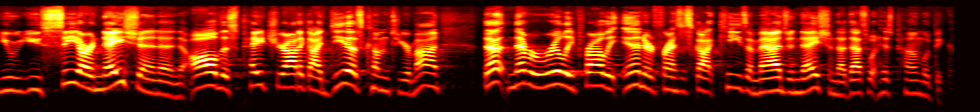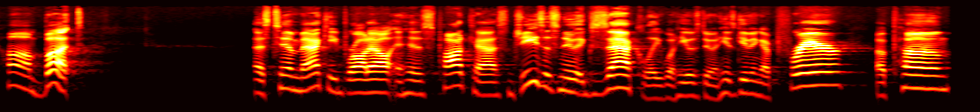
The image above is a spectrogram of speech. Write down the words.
You, you see our nation and all this patriotic ideas come to your mind that never really probably entered Francis Scott Key's imagination that that's what his poem would become. But as Tim Mackie brought out in his podcast, Jesus knew exactly what he was doing. He was giving a prayer, a poem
